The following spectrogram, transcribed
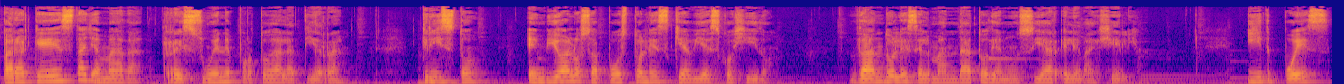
Para que esta llamada resuene por toda la tierra, Cristo envió a los apóstoles que había escogido, dándoles el mandato de anunciar el Evangelio. Id pues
